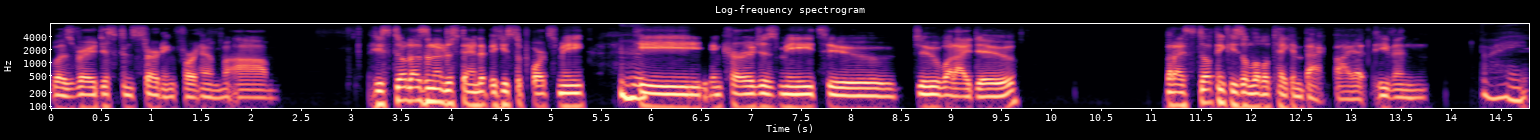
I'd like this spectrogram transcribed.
was very disconcerting for him. Um, he still doesn't understand it, but he supports me. Mm-hmm. He encourages me to do what I do. But I still think he's a little taken back by it, even right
